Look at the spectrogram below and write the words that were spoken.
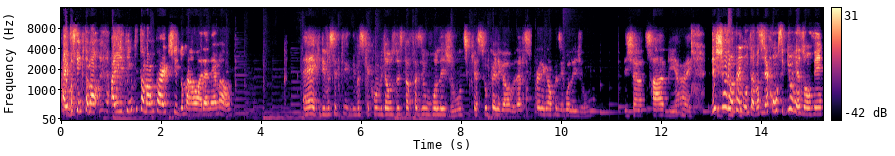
Aí você tem que tomar. Aí tem que tomar um partido uma hora, né, Mal? É, que de você, tem, você quer convidar os dois para fazer um rolê juntos, que é super legal. Era super legal fazer rolê junto já sabe, ai. Deixa eu fazer uma pergunta. Você já conseguiu resolver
